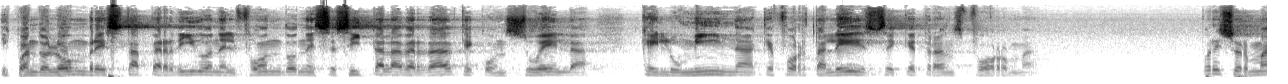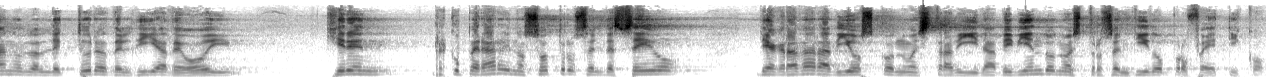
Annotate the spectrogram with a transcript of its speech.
Y cuando el hombre está perdido en el fondo, necesita la verdad que consuela, que ilumina, que fortalece, que transforma. Por eso, hermanos, las lecturas del día de hoy quieren recuperar en nosotros el deseo de agradar a Dios con nuestra vida, viviendo nuestro sentido profético.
